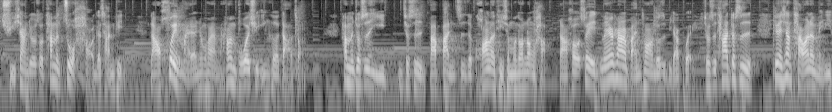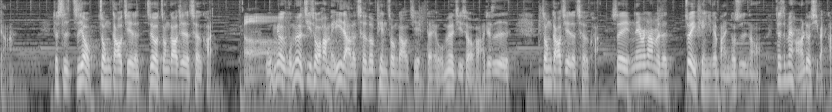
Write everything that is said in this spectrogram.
取向，就是说他们做好一个产品，然后会买的人就会买，他们不会去迎合大众。他们就是以就是把板子的 quality 全部都弄好，然后所以 American 的板通常都是比较贵，就是它就是有点像台湾的美利达，就是只有中高阶的，只有中高阶的车款。哦，我没有我没有记错的话，美利达的车都偏中高阶，对我没有记错的话，就是中高阶的车款。所以 Never Summer 的最便宜的版都是那种在这边好像六七百块，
